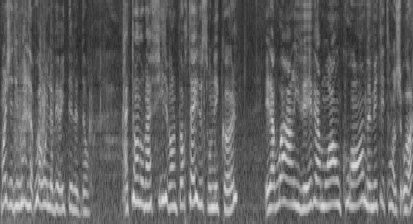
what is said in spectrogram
Moi j'ai du mal à voir où est la vérité là-dedans. Attendre ma fille devant le portail de son école, et la voir arriver vers moi en courant me mettait en joie.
